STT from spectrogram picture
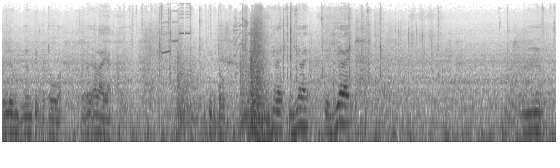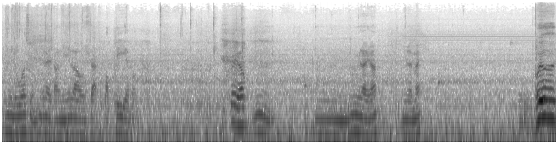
ลืมลืมปิดประตูอะเฮ้ยอะไรอะปิดประตูเสียงที่อะไรเสียงที่อะไรเสียงที่อะไรอืมไม่รู้ว่าเสียงที่อะไรตอนนี้เราจะบล็อกที่ครับผมเฮ้ยครับอืมอืมไม่มีอะไรนะมีอะไรไหมเฮ้ยเฮ้ย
